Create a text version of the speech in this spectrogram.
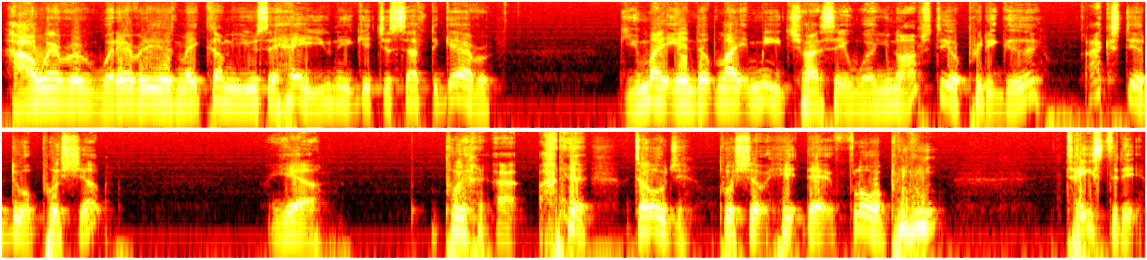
however, whatever it is may come to you and say, hey, you need to get yourself together. You might end up like me, trying to say, well, you know, I'm still pretty good. I can still do a push up. Yeah, put. I, I told you, push up, hit that floor, tasted it,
